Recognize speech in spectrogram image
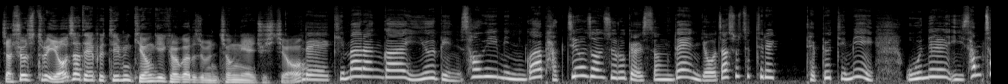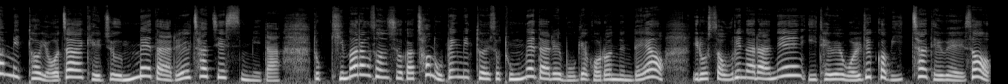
자, 쇼트트랙 여자 대표팀 경기 결과도 좀 정리해 주시죠. 네, 김아란과 이유빈, 서휘민과 박지훈 선수로 결성된 여자 쇼트트랙 대표팀이 오늘 이 3000m 여자 계주 은메달을 차지했습니다. 또 김아랑 선수가 1500m에서 동메달을 목에 걸었는데요. 이로써 우리나라는 이 대회 월드컵 2차 대회에서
